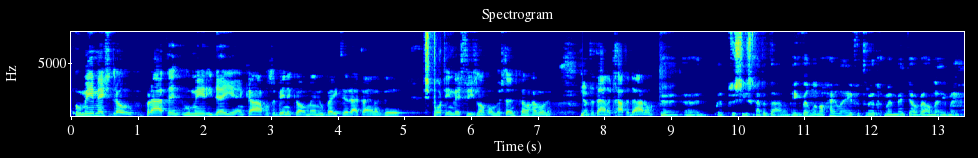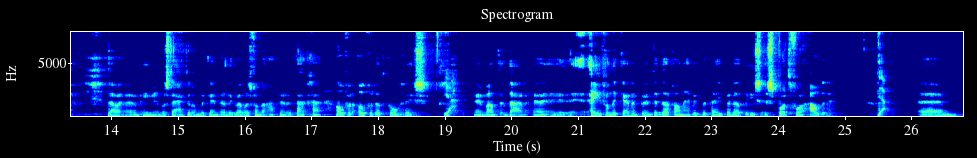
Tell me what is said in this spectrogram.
hoe meer mensen erover praten, hoe meer ideeën en kavels er binnenkomen. En hoe beter uiteindelijk de sport in West-Friesland ondersteund kan gaan worden. Ja. Want uiteindelijk gaat het daarom. precies gaat het daarom. Ik wil me nog heel even terug met, jou welnemen. Nou, uh, inmiddels sta ik erom bekend dat ik wel eens van de hak naar de tak ga over, over dat congres. Ja. He, want daar, uh, een van de kernpunten daarvan heb ik begrepen, dat is sport voor ouderen. Ja. Um,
